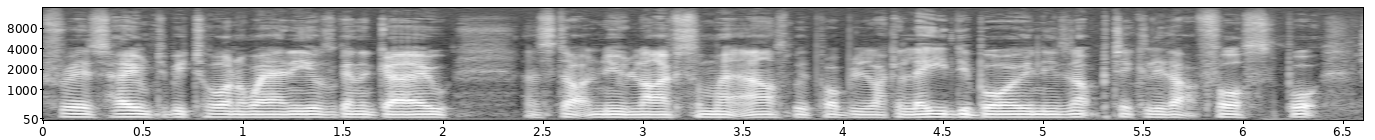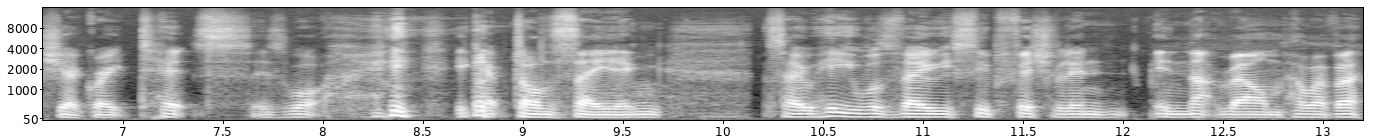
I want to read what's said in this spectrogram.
for his home to be torn away, and he was going to go and start a new life somewhere else with probably like a lady boy, and he's not particularly that fussed, but she had great tits, is what he kept on saying. So he was very superficial in, in that realm. However,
